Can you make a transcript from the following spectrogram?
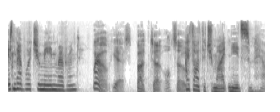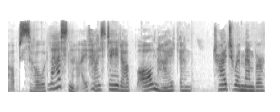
Isn't that what you mean, Reverend? Well, yes, but uh, also. I thought that you might need some help, so last night I stayed up all night and tried to remember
